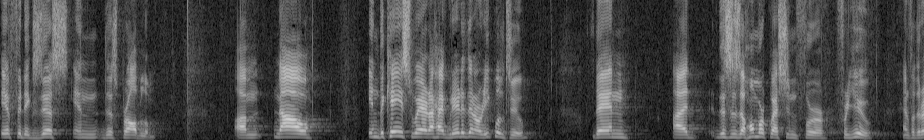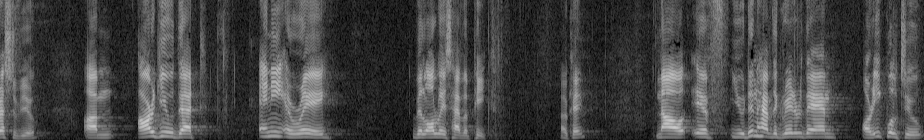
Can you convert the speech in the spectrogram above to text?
if it exists in this problem? Um, now, in the case where I have greater than or equal to, then I, this is a homework question for, for you and for the rest of you. Um, argue that any array will always have a peak. Okay? Now, if you didn't have the greater than or equal to,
